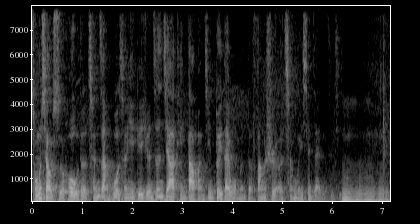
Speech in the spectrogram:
从小时候的成长过程，以及原生家庭大环境对待我们的方式，而成为现在的自己。嗯嗯嗯。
